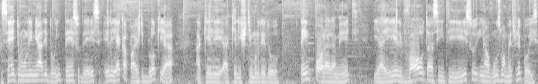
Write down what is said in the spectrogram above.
sente um limiar de dor intenso desse, ele é capaz de bloquear aquele, aquele estímulo de dor temporariamente e aí ele volta a sentir isso em alguns momentos depois.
